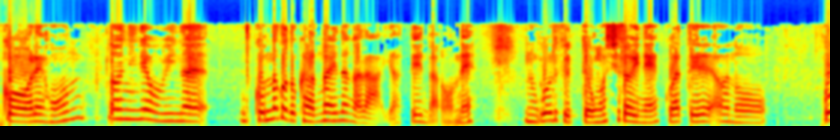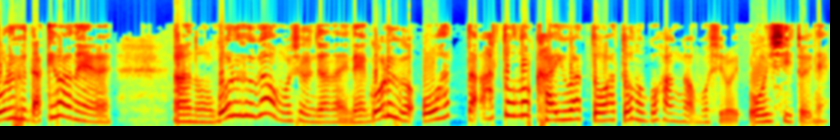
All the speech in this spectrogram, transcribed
これ本当にでもみんな、こんなこと考えながらやってんだろうね。ゴルフって面白いね。こうやって、あの、ゴルフだけはね、あの、ゴルフが面白いんじゃないね。ゴルフが終わった後の会話と後のご飯が面白い。美味しいというね。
